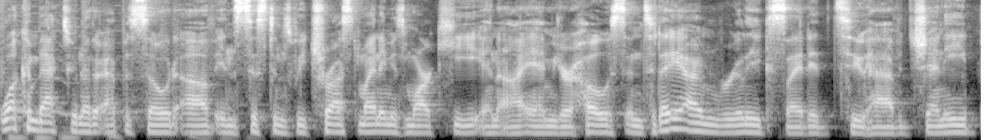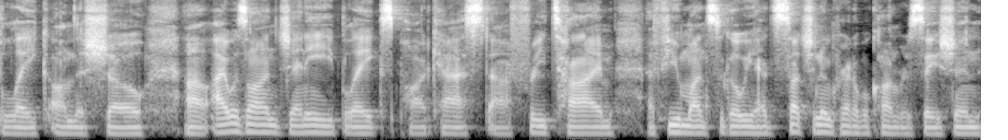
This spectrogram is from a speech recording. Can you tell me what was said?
Welcome back to another episode of In Systems We Trust. My name is Marquis and I am your host. And today I'm really excited to have Jenny Blake on the show. Uh, I was on Jenny Blake's podcast, uh, Free Time, a few months ago. We had such an incredible conversation,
